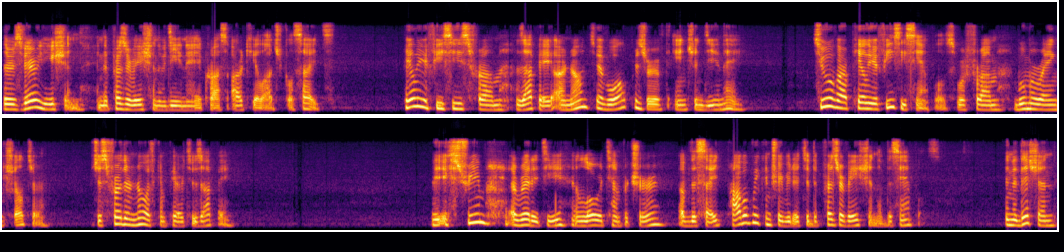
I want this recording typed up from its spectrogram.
there is variation in the preservation of DNA across archaeological sites. Paleofeces from Zape are known to have well preserved ancient DNA. Two of our paleofeces samples were from Boomerang Shelter, which is further north compared to Zape. The extreme aridity and lower temperature of the site probably contributed to the preservation of the samples. In addition,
